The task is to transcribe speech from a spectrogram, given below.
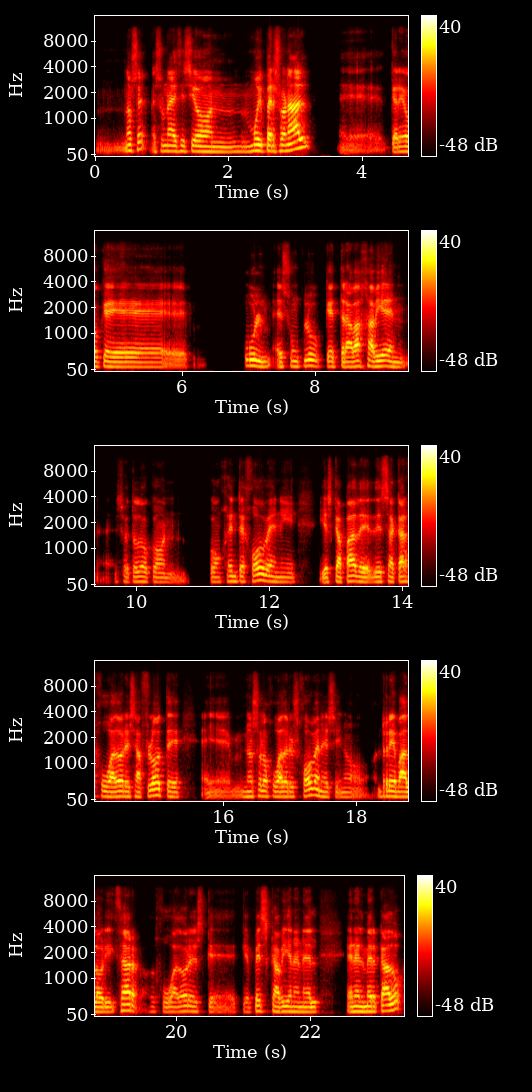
no sé, es una decisión muy personal. Eh, creo que Ulm es un club que trabaja bien, sobre todo con, gente joven y, es capaz de sacar jugadores a flote eh, no solo jugadores jóvenes, sino revalorizar jugadores que, pesca bien en el, en el mercado.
